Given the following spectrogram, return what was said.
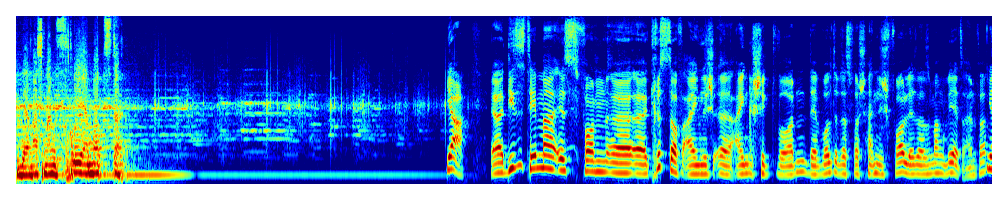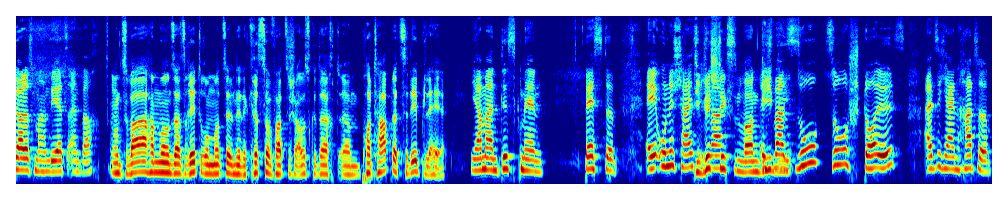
über was man früher motzte. Ja, äh, dieses Thema ist von äh, äh, Christoph eigentlich äh, eingeschickt worden. Der wollte das wahrscheinlich vorlesen, das machen wir jetzt einfach. Ja, das machen wir jetzt einfach. Und zwar haben wir uns als Retro-Motze, der Christoph hat sich ausgedacht, ähm, portable CD-Player. Ja, Mann, Discman. Beste. Ey, ohne Scheiß. Die ich wichtigsten war, waren die, Ich war so, so stolz, als ich einen hatte.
